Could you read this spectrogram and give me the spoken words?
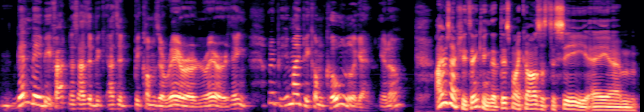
then maybe fatness as it be, as it becomes a rarer and rarer thing, it might become cool again. You know? I was actually thinking that this might cause us to see a um,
